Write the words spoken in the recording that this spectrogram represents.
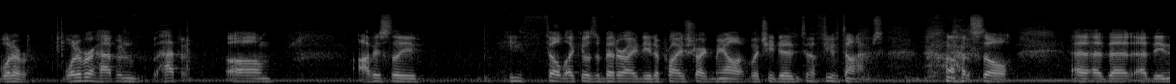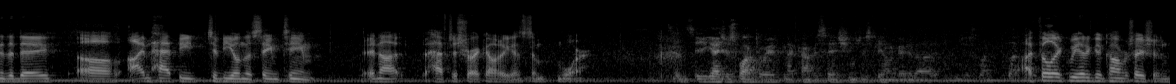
whatever, whatever happened, happened. Um, obviously, he felt like it was a better idea to probably strike me out, which he did a few times. so, at, at that, at the end of the day, uh, I'm happy to be on the same team and not have to strike out against him more. So, so you guys just walked away from that conversation just feeling good about it left, left I feel like we had a good conversation.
